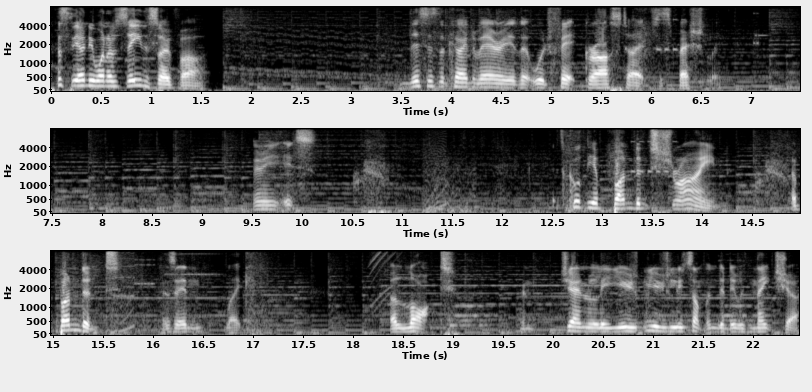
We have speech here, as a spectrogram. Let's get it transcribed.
That's the only one I've seen so far this is the kind of area that would fit grass types especially. I mean, it's... It's called the Abundant Shrine. Abundant, as in, like, a lot. And generally, usually something to do with nature,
